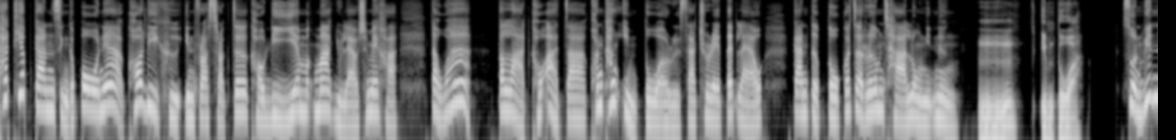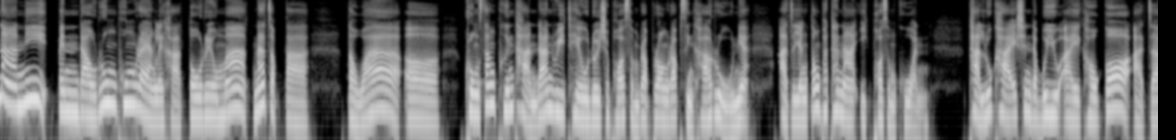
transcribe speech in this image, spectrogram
ถ้าเทียบกันสิงคโปร์เนี่ยข้อดีคืออินฟราสตรักเจอร์เขาดีเยี่ยมมาก ๆ อยู่แล้วใช่ไหมคะ แต่ว่า ตลาดเขาอาจจะค่อนข้างอิ่มตัวหรือ saturated แล้ว การเติบโตก็จะเริ่มช้าลงนิดนึงอืม อิ่มตัว ส่วนเวียดนามนี่เป็นดาวรุ่งพุ่งแรงเลยค่ะ โตเร็วมาก น่าจับตา แต่ว่าเอ่อโครงสร้างพื้นฐานด้านรีเทลโดยเฉพาะสำหรับรองรับสินค้าหรูเนี่ย อาจจะยังต้องพัฒนาอีกพอสมควร ฐานลูกค้า H&WI เขาก็อาจจะ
